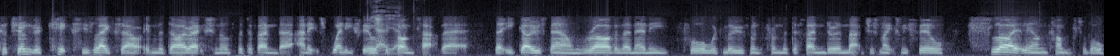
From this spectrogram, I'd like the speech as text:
Kachunga kicks his legs out in the direction of the defender, and it's when he feels Yeah, the yeah. contact there that he goes down rather than any forward movement from the defender, and that just makes me feel slightly uncomfortable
